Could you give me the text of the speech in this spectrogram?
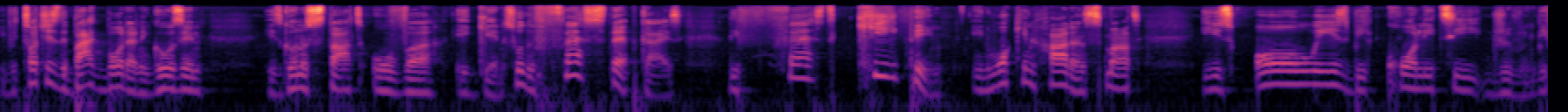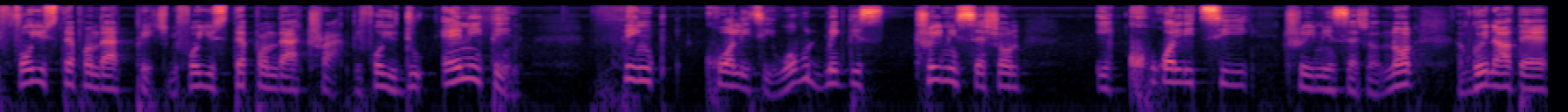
if it touches the backboard and it goes in, it's going to start over again. So the first step, guys, the first key thing in working hard and smart is always be quality driven. Before you step on that pitch, before you step on that track, before you do anything, think quality. What would make this training session a quality training session? Not I'm going out there,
